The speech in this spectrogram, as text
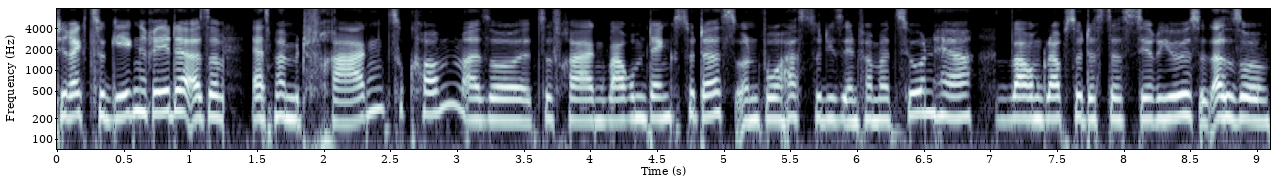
direkt zur Gegenrede, also erstmal mit Fragen zu kommen, also zu fragen, warum denkst du das und wo hast du diese Informationen her? Warum glaubst du, dass das seriös ist? Also so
